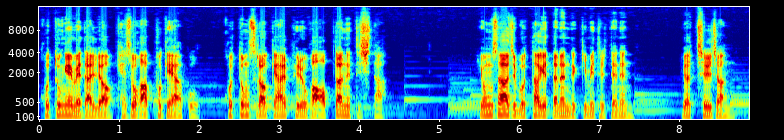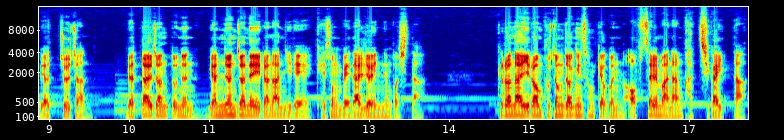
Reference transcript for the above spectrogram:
고통에 매달려 계속 아프게 하고 고통스럽게 할 필요가 없다는 뜻이다. 용서하지 못하겠다는 느낌이 들 때는 며칠 전, 몇 주 전, 몇 달 전 또는 몇 년 전에 일어난 일에 계속 매달려 있는 것이다. 그러나 이런 부정적인 성격은 없앨 만한 가치가 있다.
